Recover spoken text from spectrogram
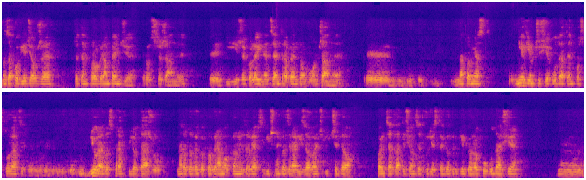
no zapowiedział, że, że ten program będzie rozszerzany i że kolejne centra będą włączane. Natomiast nie wiem, czy się uda ten postulat Biura do Spraw Pilotażu Narodowego Programu Ochrony Zdrowia Psychicznego zrealizować i czy do końca 2022 roku uda się mm,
